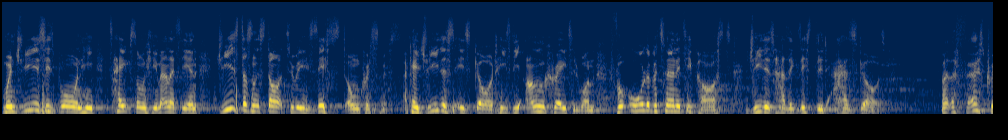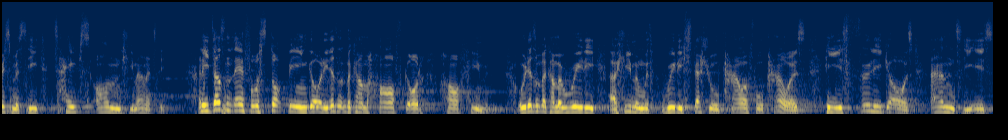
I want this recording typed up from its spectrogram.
When Jesus is born, he takes on humanity, and Jesus doesn't start to exist on Christmas. Okay, Jesus is God. He's the uncreated one. For all of eternity past, Jesus has existed as God. But the first Christmas, he takes on humanity. And he doesn't therefore stop being God. He doesn't become half God, half human. Or he doesn't become a really a human with really special, powerful powers. He is fully God and he is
